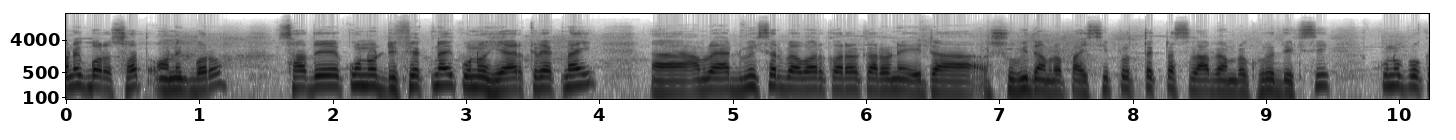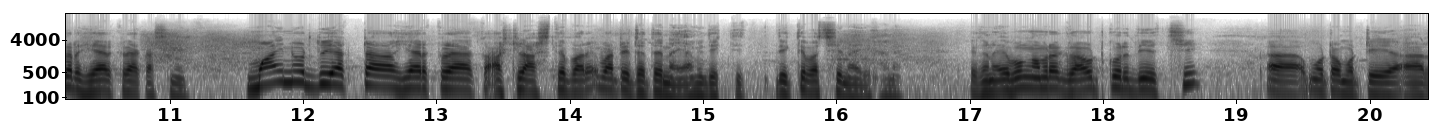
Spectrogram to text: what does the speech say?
অনেক বড় ছাদ, অনেক বড়। ছাদে কোনো ডিফেক্ট নাই, কোনো হেয়ার ক্র্যাক নাই। আমরা অ্যাডমিক্সার ব্যবহার করার কারণে এটা সুবিধা আমরা পাইছি। প্রত্যেকটা স্ল্যাবে আমরা ঘুরে দেখছি, কোনো প্রকার হেয়ার ক্র্যাক আসেনি। মাইনর দুই একটা হেয়ার ক্র্যাক আসলে আসতে পারে বাট এটাতে নাই, আমি দেখতে দেখতে পাচ্ছি না এখানে। এখানে এবং আমরা গ্রাউট করে দিয়েছি মোটামুটি আর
